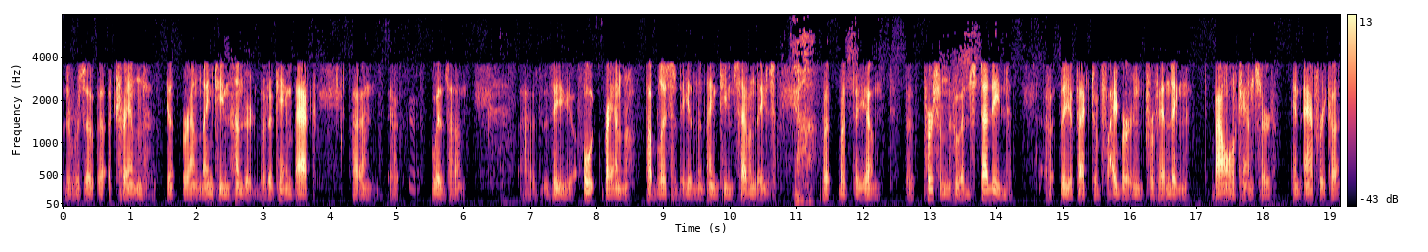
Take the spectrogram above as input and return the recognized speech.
there was a, a trend around 1900, but it came back um, uh, with uh, uh, the oat bran publicity in the 1970s. Yeah. But but the um, uh, person who had studied uh, the effect of fiber in preventing bowel cancer in Africa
